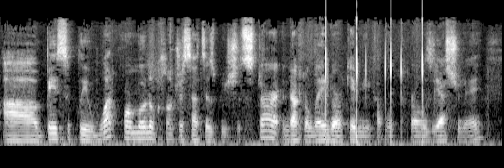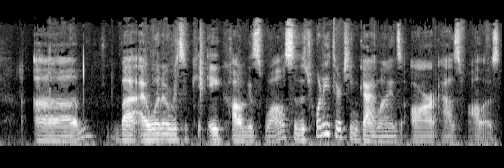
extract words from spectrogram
uh, basically what hormonal contraceptives we should start, and Dr. Landorf gave me a couple of pearls yesterday. Um, but I went over to ACOG as well. So the 2013 guidelines are as follows.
